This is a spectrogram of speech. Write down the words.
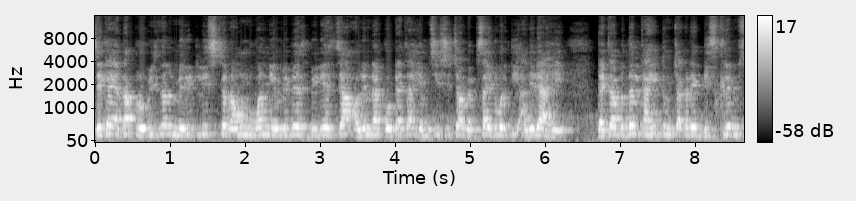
जे काही आता provisional merit list round one M B B S B D एसच्या ऑल इंडिया कोट्याच्या एम सी सीच्या वेबसाईटवरती आलेले आहे. त्याच्याबद्दल काही तुमच्याकडे डिस्क्रिप्स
